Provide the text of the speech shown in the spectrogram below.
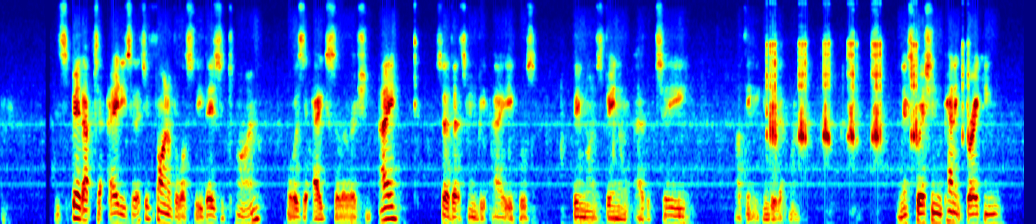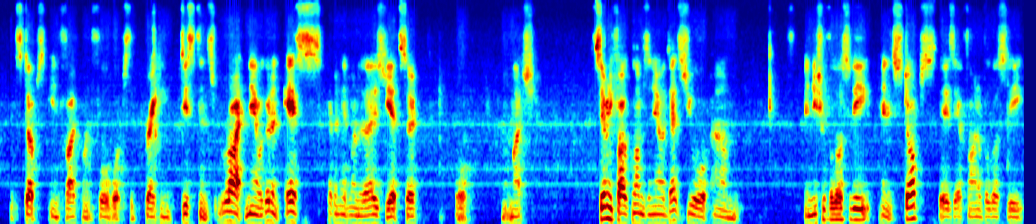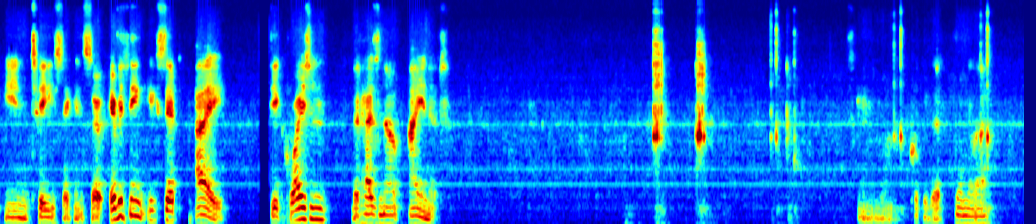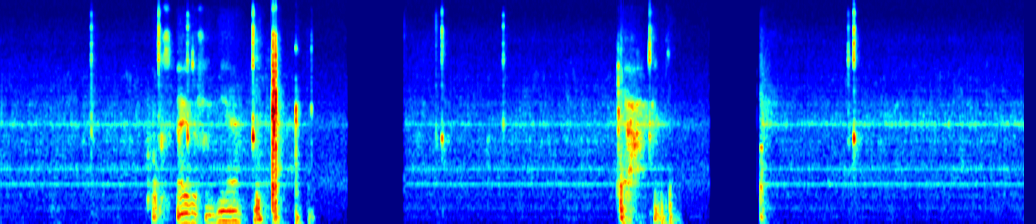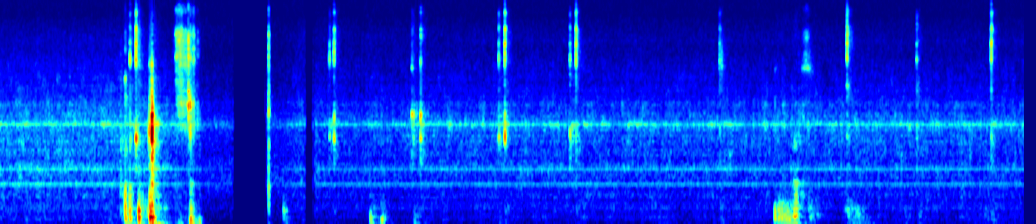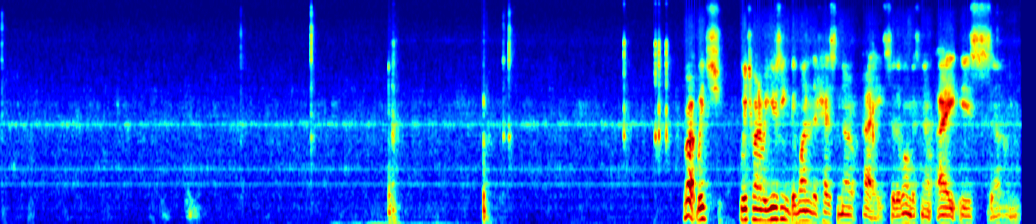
It sped up to 80, so that's your final velocity. There's your time. What was the acceleration? A. So that's going to be A equals V minus V naught over T. I think you can do that one. Next question, panic braking. It stops in 5.4. What's the braking distance? Right, now we've got an S. Haven't had one of those yet, so, or not much. 75 kilometers an hour, that's your um, initial velocity, and it stops. There's our final velocity in T seconds. So everything except A. The equation that has no I in it. copy that formula box over from here. Oop. Right, which which one are we using? The one that has no A. So the one with no A is um,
